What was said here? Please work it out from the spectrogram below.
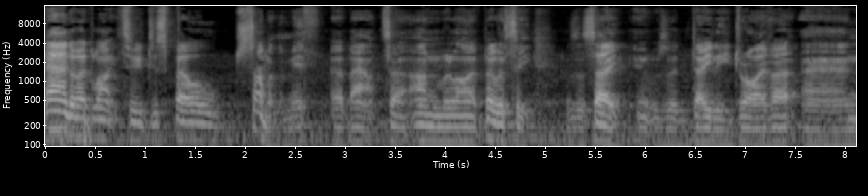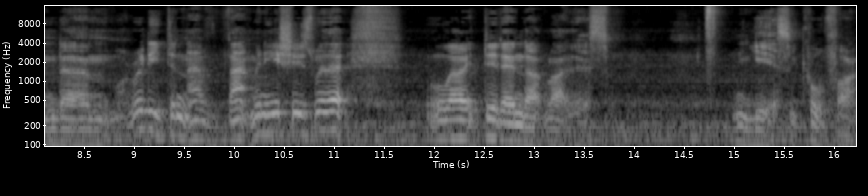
And I'd like to dispel some of the myth about uh, unreliability. As I say, it was a daily driver, and um, I really didn't have that many issues with it, although it did end up like this. Yes, it caught fire.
